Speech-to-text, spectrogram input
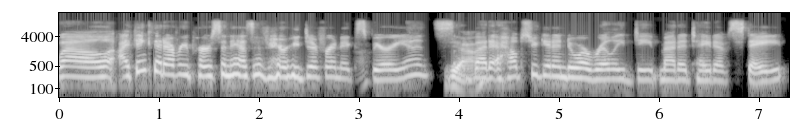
Well, I think that every person has a very different experience, Yeah. but it helps you get into a really deep meditative state.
